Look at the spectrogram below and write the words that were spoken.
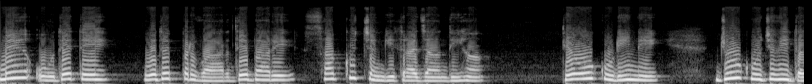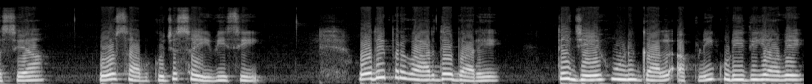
ਮੈਂ ਉਹਦੇ ਤੇ ਉਹਦੇ ਪਰਿਵਾਰ ਦੇ ਬਾਰੇ ਸਭ ਕੁਝ ਚੰਗੀ ਤਰ੍ਹਾਂ ਜਾਣਦੀ ਹਾਂ ਤੇ ਉਹ ਕੁੜੀ ਨੇ ਜੋ ਕੁਝ ਵੀ ਦੱਸਿਆ, ਉਹ ਸਭ ਕੁਝ ਸਹੀ ਵੀ ਸੀ। ਉਹਦੇ ਪਰਿਵਾਰ ਦੇ ਬਾਰੇ ਤੇ ਜੇ ਹੁਣ ਗੱਲ ਆਪਣੀ ਕੁੜੀ ਦੀ ਆਵੇ,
